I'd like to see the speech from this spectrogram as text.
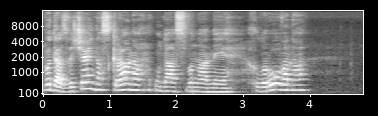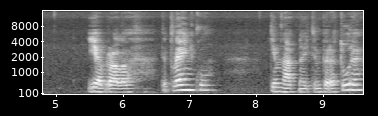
Вода звичайна з крана. У нас вона не хлорована. Я брала тепленьку, кімнатної температури.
